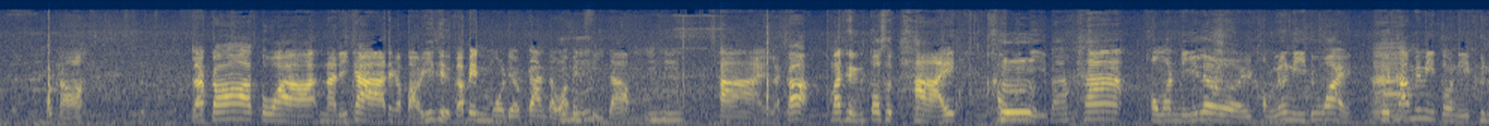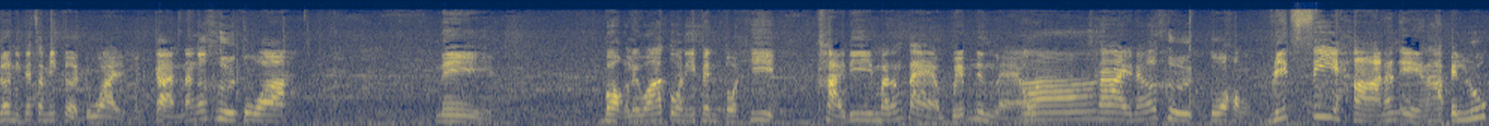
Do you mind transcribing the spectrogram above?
ำเนาะแล้วก็ตัวนาฬิกาในกระเป๋าที่ถือก็เป็นโมเดลกันแต่ว่าเป็นสีดำอือฮึ ใช่ แล้วก็มาถึงตัวสุดท้ายของคืวันนี้ปะถ้าของวันนี้เลยของเรื่องนี้ด้วย อ่า คือถ้าไม่มีตัวนี้คือเรื่องนี้ก็จะไม่เกิดด้วยเหมือนกัน นั่นก็คือตัว นี่ บอกเลยว่าตัวนี้เป็นตัวที่ขายดีมาตั้งแต่เว็บหนึ่งแล้ว อ่าใช่ นั่นก็คือตัวของ r i z z y h a นั่นเองนะคะเป็นลูก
